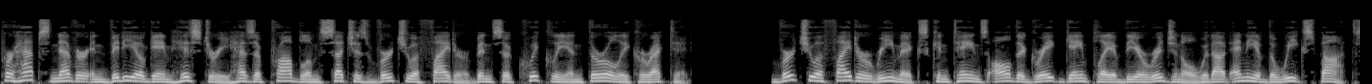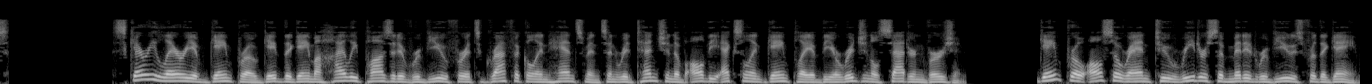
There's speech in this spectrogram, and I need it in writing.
Perhaps never in video game history has a problem such as Virtua Fighter been so quickly and thoroughly corrected. Virtua Fighter Remix contains all the great gameplay of the original without any of the weak spots. Scary Larry of GamePro gave the game a highly positive review for its graphical enhancements and retention of all the excellent gameplay of the original Saturn version. GamePro also ran two reader-submitted reviews for the game.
